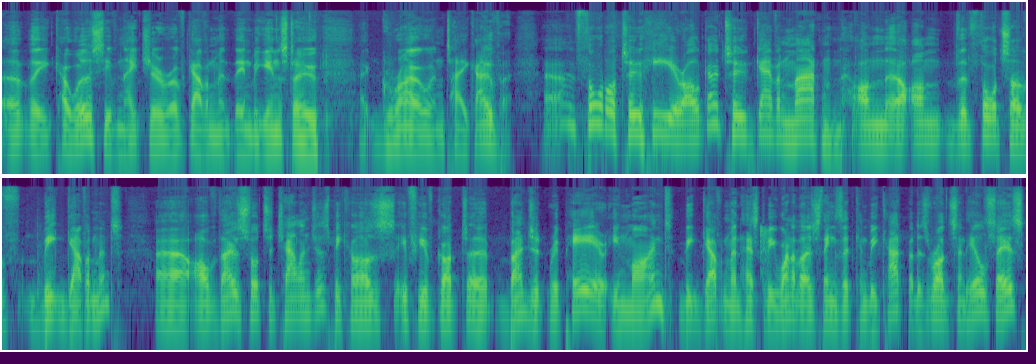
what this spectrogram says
uh, the coercive nature of government then begins to uh, grow and take over. Uh, thought or two here. I'll go to Gavin Martin on uh, on the thoughts of big government. Uh, of those sorts of challenges because if you've got uh, budget repair in mind, big government has to be one of those things that can be cut. But as Rod St Hill says,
